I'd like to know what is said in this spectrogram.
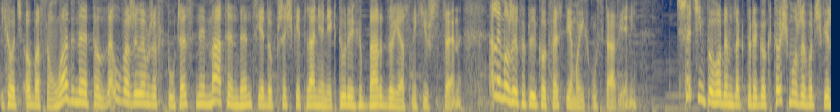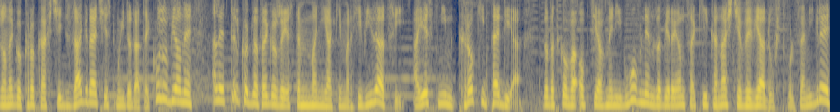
I choć oba są ładne, to zauważyłem, że współczesny ma tendencję do prześwietlania niektórych bardzo jasnych już scen. Ale może to tylko kwestia moich ustawień. Trzecim powodem, dla którego ktoś może w odświeżonego kroka chcieć zagrać, jest mój dodatek ulubiony, ale tylko dlatego, że jestem maniakiem archiwizacji, a jest nim Krokipedia, dodatkowa opcja w menu głównym zawierająca kilkanaście wywiadów z twórcami gry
